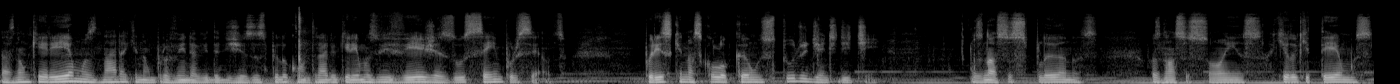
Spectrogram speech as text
Nós não queremos nada que não provém da vida de Jesus, pelo contrário, queremos viver Jesus 100%. Por isso que nós colocamos tudo diante de Ti. Os nossos planos, os nossos sonhos, aquilo que temos,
